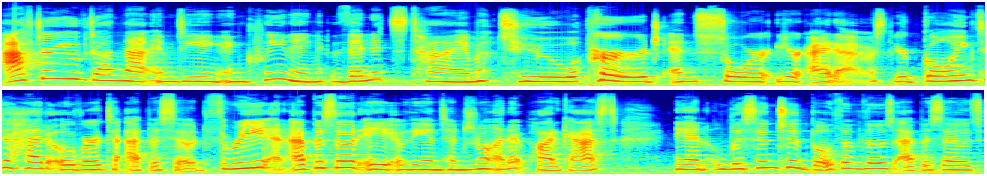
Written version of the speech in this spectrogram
After you've done that emptying and cleaning, then it's time to purge and sort your items. You're going to head over to episode three and episode eight of the Intentional Edit podcast and listen to both of those episodes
